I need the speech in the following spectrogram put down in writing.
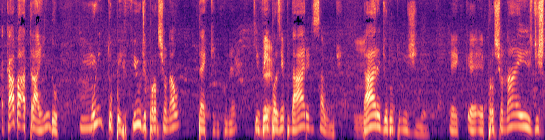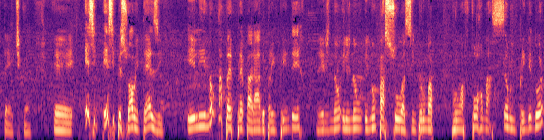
acaba atraindo muito perfil de profissional técnico, né? Que vem, É. por exemplo, da área de saúde da área de odontologia, é, é, é, profissionais de estética. É, esse, esse pessoal, em tese, ele não está preparado para empreender. né? Ele, não, ele, não, ele não passou assim por uma, por uma formação empreendedora,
